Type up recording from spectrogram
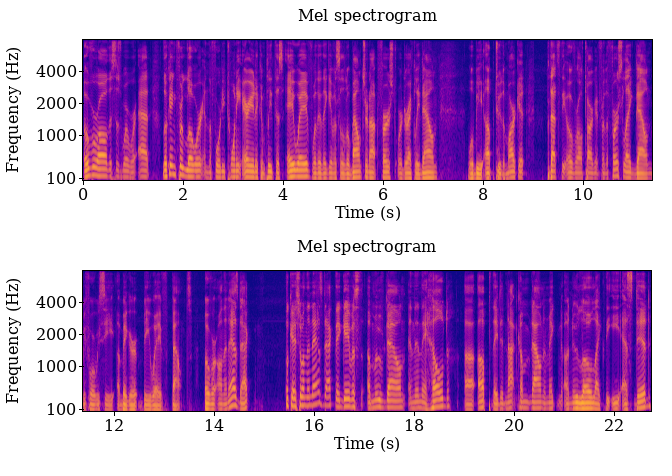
overall, this is where we're at. Looking for lower in the 40-20 area to complete this A wave, whether they give us a little bounce or not first or directly down will be up to the market. But that's the overall target for the first leg down before we see a bigger B wave bounce. Over on the NASDAQ, Okay, so on the Nasdaq, they gave us a move down, and then they held uh, up. They did not come down and make a new low like the ES did.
